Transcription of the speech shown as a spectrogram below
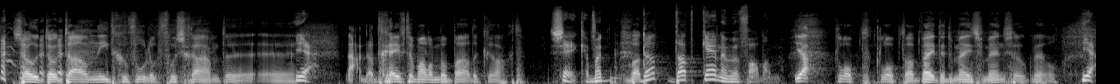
zo totaal niet gevoelig voor schaamte. Uh, ja. Nou, dat geeft hem al een bepaalde kracht. Zeker, maar wat, dat, dat kennen we van hem. Ja, klopt, klopt. Dat weten de meeste mensen ook wel. Ja.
